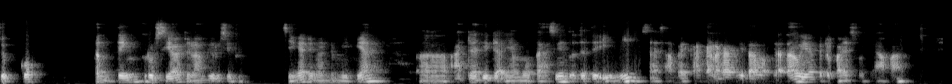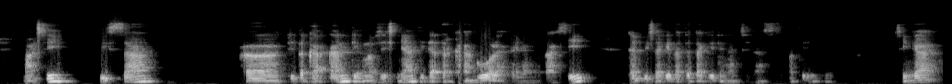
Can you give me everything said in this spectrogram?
cukup penting, krusial dalam virus itu. Sehingga dengan demikian uh, ada tidaknya mutasi untuk detik ini saya sampaikan. Karena kan kita nggak tahu ya ke depannya seperti apa. Masih bisa uh, ditegakkan diagnosisnya tidak terganggu oleh adanya mutasi dan bisa kita deteksi dengan jelas seperti itu. Sehingga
